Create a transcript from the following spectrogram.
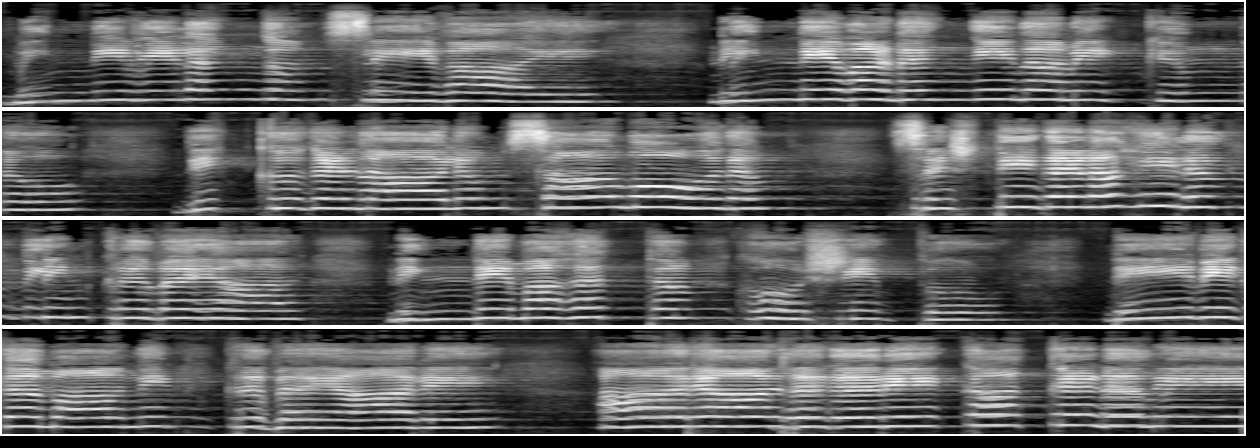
മിന്നി വിളങ്ങും സ്ലീവായി നിന്നെ വണങ്ങി നമിക്കുന്നു. ദിക്കുകൾ നാലും സാമോദം സൃഷ്ടികളഹിലം നിൻ കൃപയാൽ നിന്റെ മഹത്വം ഘോഷിപ്പു. ദൈവികമാമിൻ കൃപയാലെ ആരാധകരെ കാക്കണമേ.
